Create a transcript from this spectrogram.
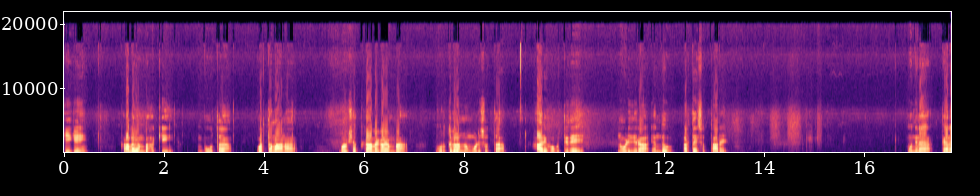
ಹೀಗೆ ಕಾಲವೆಂಬ ಹಕ್ಕಿ ಭೂತ, ವರ್ತಮಾನ, ಭವಿಷ್ಯತ್ ಕಾಲಗಳೆಂಬ ಗುರುತುಗಳನ್ನು ಮೂಡಿಸುತ್ತಾ ಹಾರಿ ಹೋಗುತ್ತಿದೆ, ನೋಡಿದಿರಾ ಎಂದು ಅರ್ಥೈಸುತ್ತಾರೆ. ಮುಂದಿನ ಪ್ಯಾರ.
